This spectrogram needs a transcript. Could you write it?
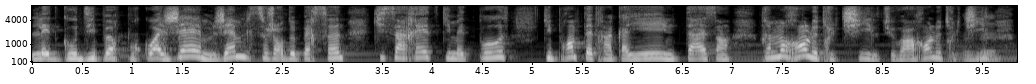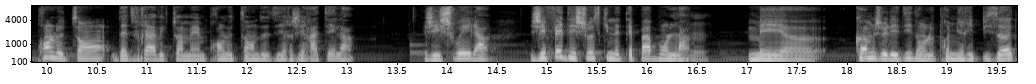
Let Go Deeper? Pourquoi? J'aime, j'aime ce genre de personnes qui s'arrêtent, qui mettent pause, qui prend peut-être un cahier, une tasse, vraiment rend le truc chill, tu vois, rend le truc chill. Mhm. Prends le temps d'être vrai avec toi-même, prends le temps de dire j'ai raté là, j'ai échoué là, j'ai fait des choses qui n'étaient pas bonnes là, mhm. mais euh, comme je l'ai dit dans le premier épisode,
